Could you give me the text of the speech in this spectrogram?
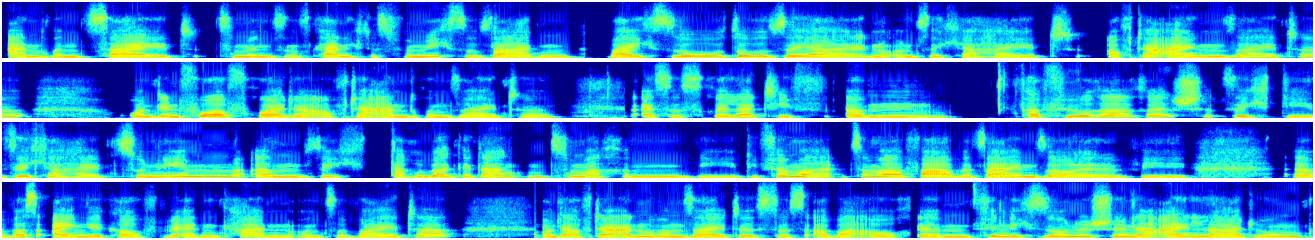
anderen Zeit, zumindest kann ich das für mich so sagen, war ich so, so sehr in Unsicherheit auf der einen Seite und in Vorfreude auf der anderen Seite. Es ist relativ ähm, verführerisch, sich die Sicherheit zu nehmen, ähm, sich darüber Gedanken zu machen, wie die Firma, Zimmerfarbe sein soll, wie äh, was eingekauft werden kann und so weiter. Und auf der anderen Seite ist das aber auch, ähm, finde ich, so eine schöne Einladung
